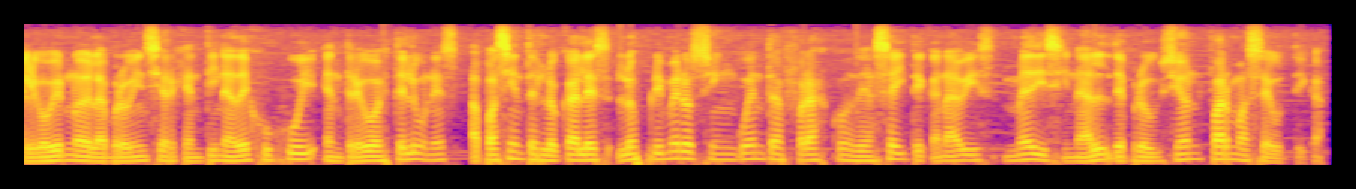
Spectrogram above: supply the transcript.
El gobierno de la provincia argentina de Jujuy entregó este lunes a pacientes locales los primeros 50 frascos de aceite cannabis medicinal de producción farmacéutica.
